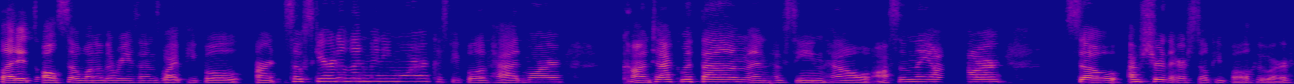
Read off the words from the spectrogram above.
but it's also one of the reasons why people aren't so scared of them anymore because people have had more contact with them and have seen how awesome they are. So I'm sure there are still people who are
